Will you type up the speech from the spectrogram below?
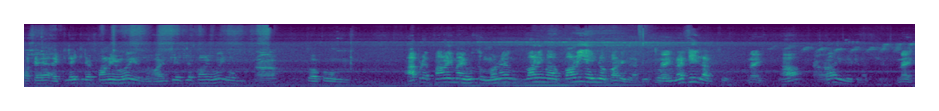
પછી એટલે એટલે પાણી હોય એટલે એટલે પાણી હોય ને. હા. તો આપણે પાણીમાં હું તો મને પાણીમાં પાણી ન પાણી લાગ્યું તો નથી લાગતું. નહીં. હા. કાંઈ નથી લાગતું. નહીં.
